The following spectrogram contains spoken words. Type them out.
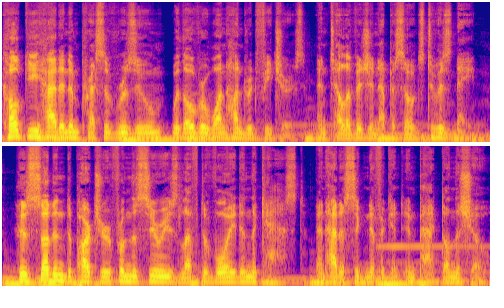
Kulky had an impressive resume with over 100 features and television episodes to his name. His sudden departure from the series left a void in the cast and had a significant impact on the show.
